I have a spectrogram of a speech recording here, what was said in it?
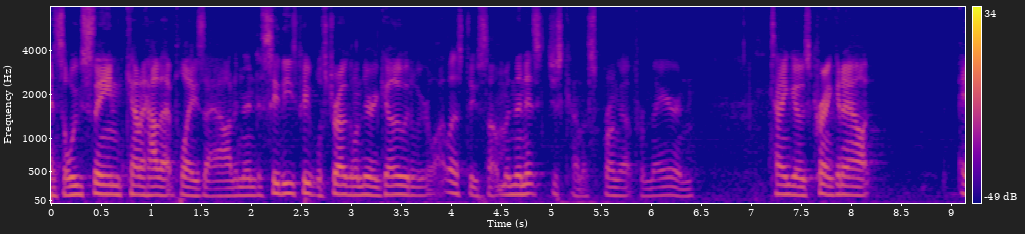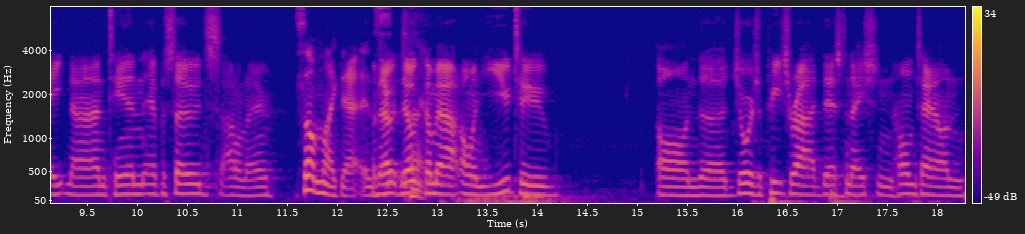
and so we've seen kind of how that plays out. And then to see these people struggling during COVID, we were like, let's do something. And then it's just kind of sprung up from there. And Tango's cranking out eight, nine, ten episodes. I don't know. Something like that. It's, they'll, they'll come out on YouTube on the Georgia Peach Ride Destination Hometown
